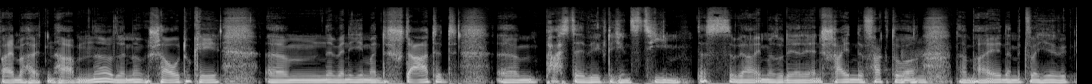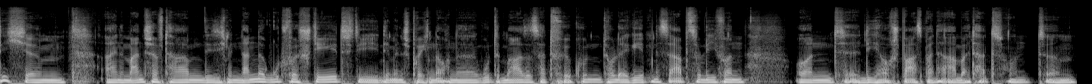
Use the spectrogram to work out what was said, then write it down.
beibehalten haben. Ne? Also immer geschaut, okay, ähm, ne, wenn jemand startet, ähm, passt er wirklich ins Team. Das wäre immer so der, der entscheidende Faktor mhm. dabei, damit wir hier wirklich ähm, eine Mannschaft haben, die sich miteinander gut versteht, die dementsprechend auch eine gute Basis hat für Kunden tolle Ergebnisse abzuliefern und äh, die auch Spaß bei der Arbeit hat. Und ähm,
